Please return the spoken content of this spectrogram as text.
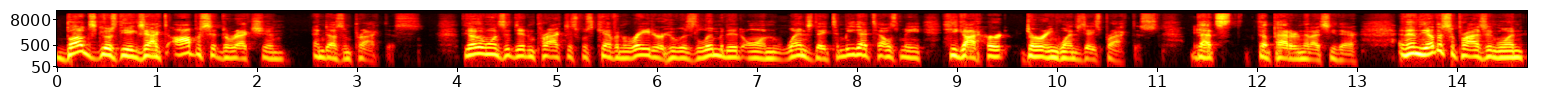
Buggs goes the exact opposite direction and doesn't practice. The other ones that didn't practice was Kevin Rader, who was limited on Wednesday. To me, that tells me he got hurt during Wednesday's practice. Yeah. That's the pattern that I see there. And then the other surprising one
